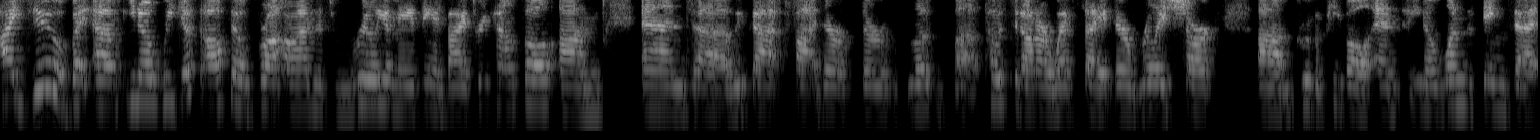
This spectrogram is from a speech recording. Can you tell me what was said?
I do, but um, you know, we just also brought on this really amazing advisory council, um, and uh, we've got five. They're they're lo- uh, posted on our website. They're a really sharp um, group of people, and you know, one of the things that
